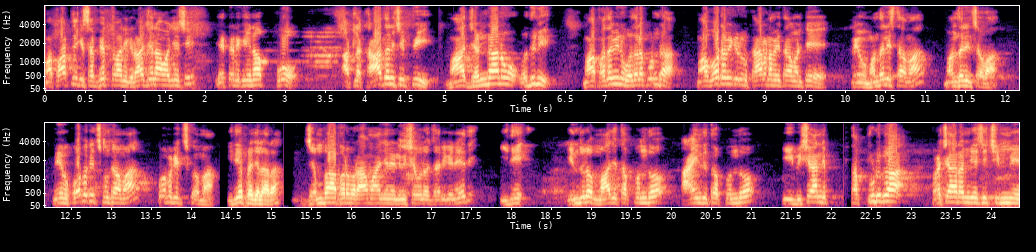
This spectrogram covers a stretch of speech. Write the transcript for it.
మా పార్టీకి సభ్యత్వానికి రాజీనామా చేసి ఎక్కడికైనా పో. అట్లా కాదని చెప్పి మా జెండాను వదిలి మా పదవిని వదలకుండా మా ఓటమికి నువ్వు కారణమవుతామంటే మేము మందలిస్తామా? మందలించవా? మేము కోపగించుకుంటామా? కోపగించుకోమా? ఇదే ప్రజలారా జంబాపురం రామాంజనేయుల విషయంలో జరిగినది ఇదే. ఇందులో మాది తప్పుందో ఆయనది తప్పుందో ఈ విషయాన్ని తప్పుడుగా ప్రచారం చేసి చిమ్మే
